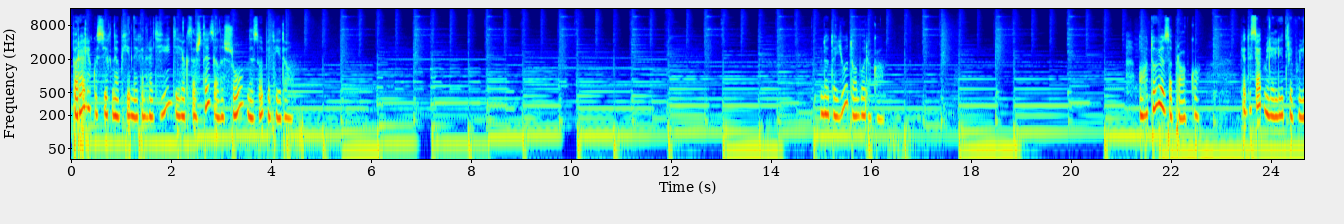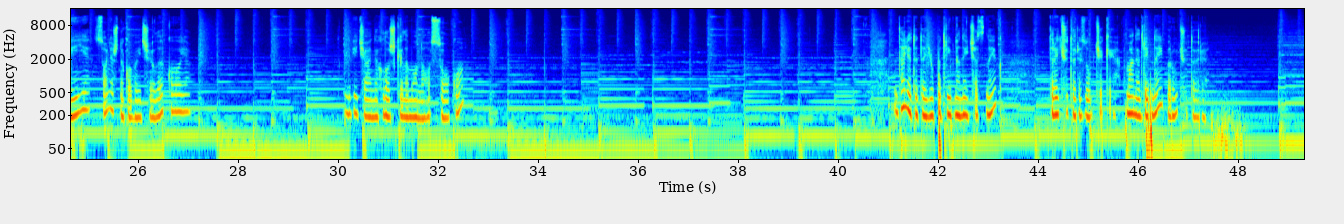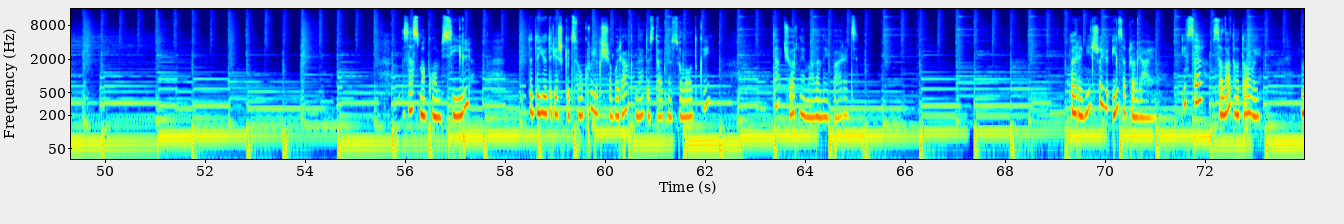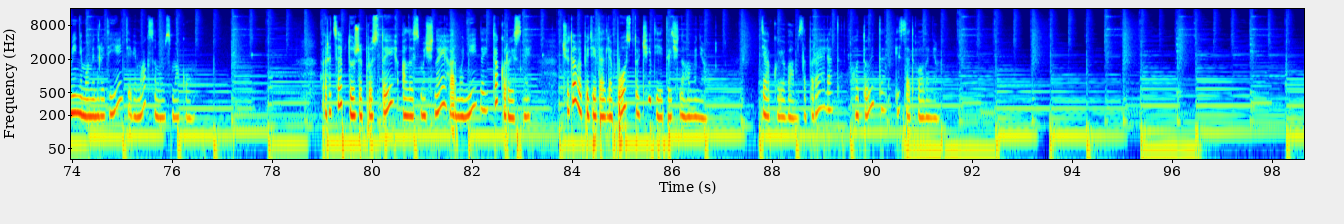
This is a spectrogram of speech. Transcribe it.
Перелік усіх необхідних інгредієнтів, як завжди, залишу внизу під відео. Додаю до буряка. Готую заправку. 50 мл олії соняшникової чи оливкової, 2 чайних ложки лимонного соку, Далі додаю подрібнений часник 3-4 зубчики. В мене дрібний беру 4. За смаком сіль. Додаю трішки цукру, якщо буряк недостатньо солодкий, та чорний мелений перець. Перемішую і заправляю. І все, салат готовий. Мінімум інгредієнтів і максимум смаку. Рецепт дуже простий, але смачний, гармонійний та корисний. Чудово підійде для посту чи дієтичного меню. Дякую вам за перегляд, готуйте із задоволенням.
